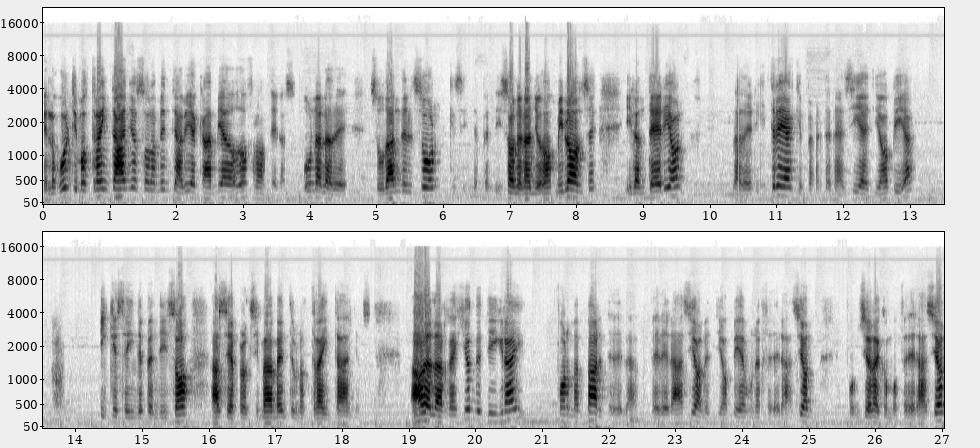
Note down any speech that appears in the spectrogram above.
en los últimos 30 años solamente había cambiado dos fronteras. Una la de Sudán del Sur, que se independizó en el año 2011, y la anterior, la de Eritrea, que pertenecía a Etiopía y que se independizó hace aproximadamente unos 30 años. Ahora la región de Tigray forma parte de la federación, Etiopía es una federación, funciona como federación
